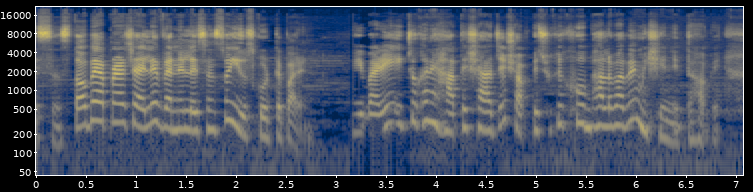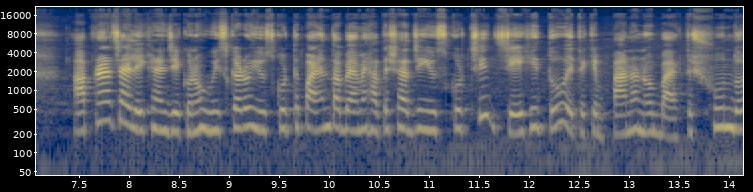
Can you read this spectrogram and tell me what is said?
এসেন্স তবে আপনারা চাইলে ভ্যানিলা এসেন্সও ইউজ করতে পারেন। এবারে একটুখানি হাতের সাহায্যে সব কিছুকে খুব ভালোভাবে মিশিয়ে নিতে হবে। আপনারা চাইলে এখানে যে কোনো হুইস্কারও ইউজ করতে পারেন, তবে আমি হাতের সাহায্যে ইউজ করছি। যেহেতু এটাকে বানানো বা একটা সুন্দর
